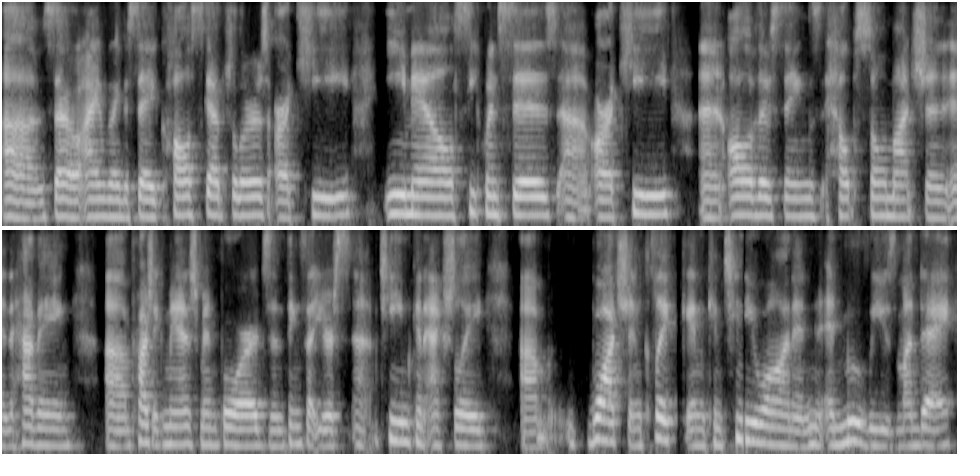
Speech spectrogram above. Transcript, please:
um, so I'm going to say call schedulers are key, email sequences um, are key, and all of those things help so much in, in having um, project management boards and things that your uh, team can actually um, watch and click and continue on and, and move. We use Monday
